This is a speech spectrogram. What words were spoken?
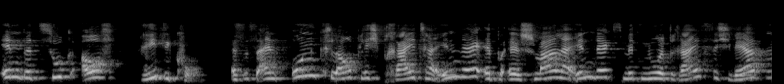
in Bezug auf Risiko. Es ist ein unglaublich breiter Index, äh, äh, schmaler Index mit nur 30 Werten,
